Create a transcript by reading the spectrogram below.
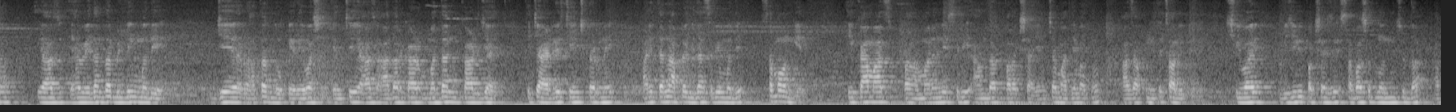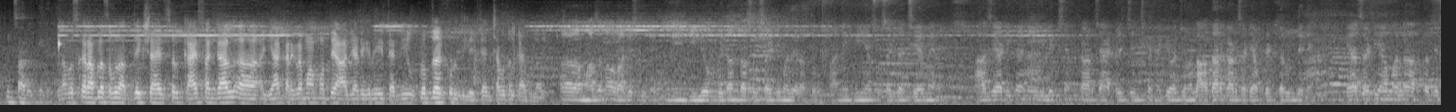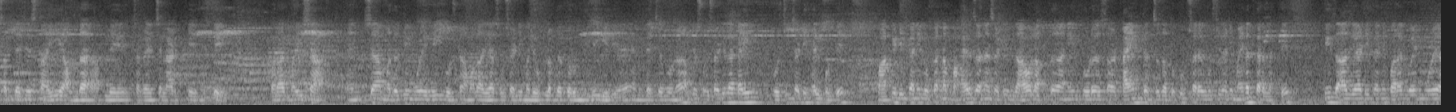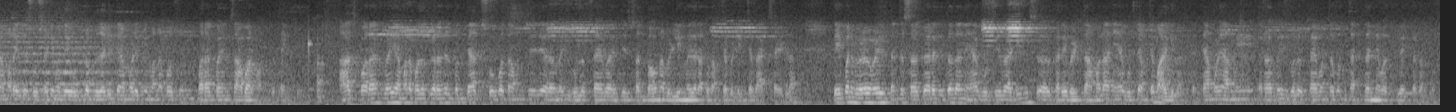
आज ह्या वेदांता बिल्डिंगमध्ये जे राहतात लोक रहिवासी त्यांचे आज आधार कार्ड मतदान कार्ड जे आहेत त्याचे ॲड्रेस चेंज करणे आणि त्यांना आपल्या विधानसभेमध्ये सामावून घेणे. हे काम आज माननीय श्री आमदार पराग यांच्या माध्यमातून आज आपण इथे चालू केले. शिवाय बी जे पी पक्षाचे सभासद नोंदणीसुद्धा आपण चालू केली. नमस्कार आपल्यासोबत अध्यक्ष आहेत. सर काय सांगाल या कार्यक्रमामध्ये आज या ठिकाणी त्यांनी उपलब्ध करून दिली. त्यांच्याबद्दल काय बोलाल? माझं नाव राजेश कुटे. मी नियोग वेदांता सोसायटीमध्ये राहतो आणि मी या सोसायटीचा चेअरमॅन आहे. आज या ठिकाणी इलेक्शन कार्डचा ॲड्रेस चेंज करणे किंवा जुन्याला आधार कार्डसाठी अपडेट करून देणे यासाठी आम्हाला आत्ताचे सध्याचे स्थायी आमदार आपले सगळ्यांचे लाडके नेते परागभाई शाह यांच्या मदतीमुळे ही गोष्ट आम्हाला या सोसायटीमध्ये उपलब्ध करून दिली गेली आहे आणि त्याच्यामुळं आमच्या सोसायटीला काही गोष्टींसाठी हेल्प होते. बाकी ठिकाणी लोकांना बाहेर जाण्यासाठी जावं लागतं आणि थोडंसं टाईम त्यांचा जातो. खूप साऱ्या गोष्टीसाठी मेहनत करायला लागते. तीच आज या ठिकाणी परागबाईंमुळे आम्हाला इथे सोसायटीमध्ये उपलब्ध झाली. त्यामुळे मी मनापासून परागबाईंचा आभार मानतो. थँक्यू आज परागबाई आम्हाला मदत करत असेल पण त्याचसोबत आमचे जे रमेश घोलप साहेब आहेत जे सद्भावना बिल्डिंगमध्ये राहतात आमच्या बिल्डिंगच्या बॅक साईडला ते पण वेळोवेळी त्यांचं सहकार्य देतात आणि ह्या गोष्टीसाठी सहकार्य भेटतं आम्हाला आणि ह्या गोष्टी आमच्या मार्गी लागतात. त्यामुळे आम्ही रमेश घोलप साहेबांचा पण धन्यवाद व्यक्त करतो.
